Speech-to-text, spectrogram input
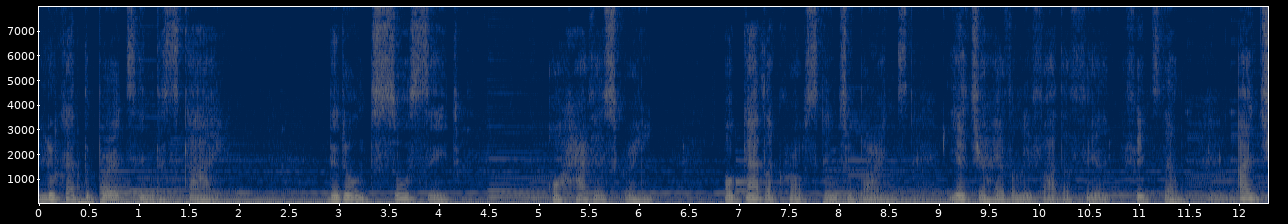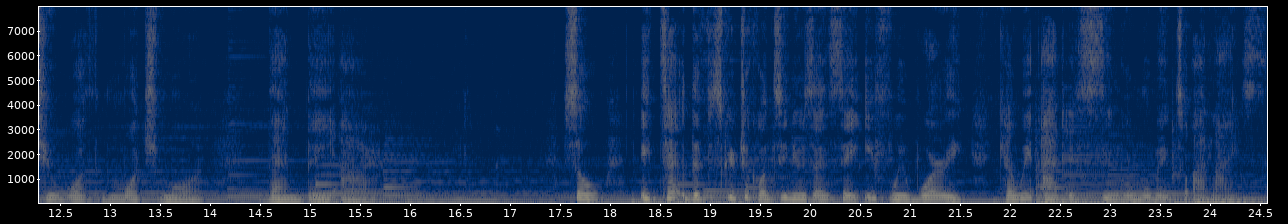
Look at the birds in the sky. They don't sow seed or harvest grain or gather crops into barns, yet your heavenly Father feeds them. Aren't you worth much more than they are? So it the scripture continues and say, if we worry, can we add a single moment to our lives?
